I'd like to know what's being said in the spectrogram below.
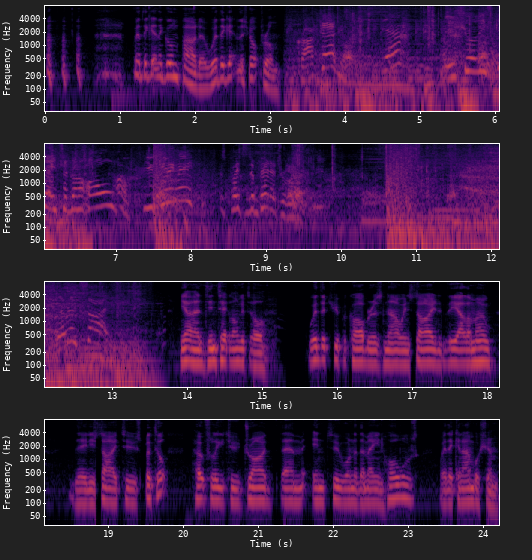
Where they getting the gunpowder? Where they getting the shot from? Crockett? Yeah? Are you sure these gates are gonna hold? Oh, are you kidding me? This place is impenetrable. They're inside. Yeah, it didn't take long at all. With the chupacabras now inside the Alamo, they decide to split up, hopefully to drive them into one of the main halls where they can ambush them.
